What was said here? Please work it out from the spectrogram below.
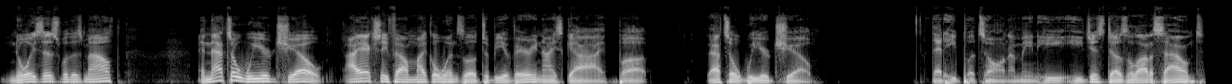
noises with his mouth. And that's a weird show. I actually found Michael Winslow to be a very nice guy, but that's a weird show that he puts on. I mean, he he just does a lot of sounds.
